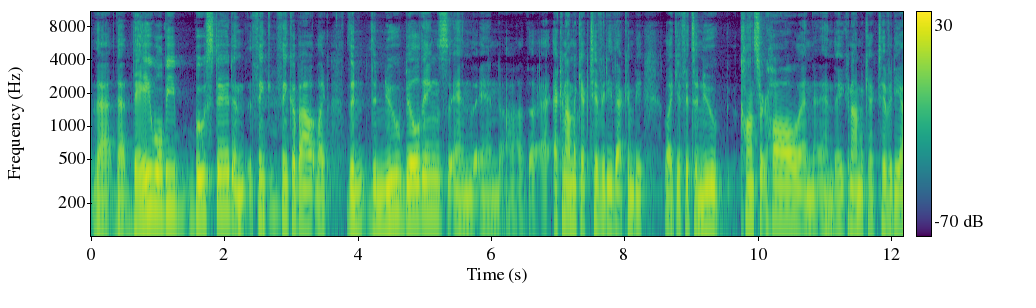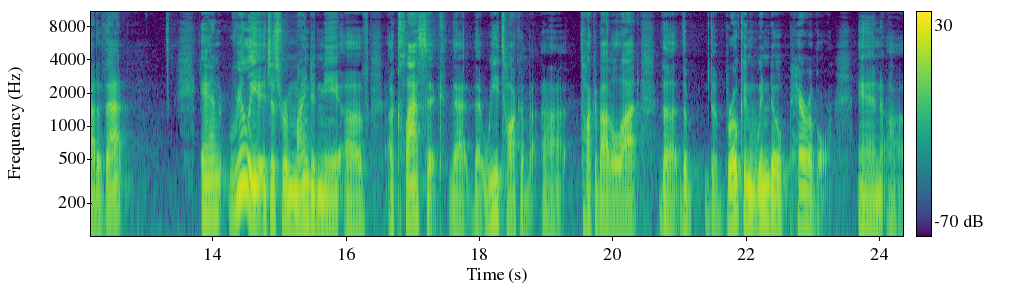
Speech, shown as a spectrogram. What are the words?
that that they will be boosted and think think about like the the new buildings and and uh, the economic activity that can be like if it's a new concert hall and and the economic activity out of that and really, it just reminded me of a classic that, that we talk about, uh, talk about a lot the, the, the broken window parable. And uh,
